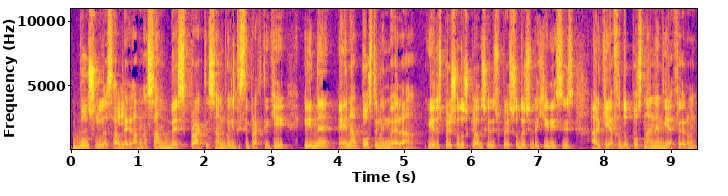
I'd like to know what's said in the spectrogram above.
μπούσουλα, θα λέγαμε, σαν best practice, σαν βέλτιστη πρακτική, είναι ένα post την ημέρα για τους περισσότερους κλάδους και τις περισσότερες επιχειρήσεις, αρκεί αυτό το post να είναι ενδιαφέρον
